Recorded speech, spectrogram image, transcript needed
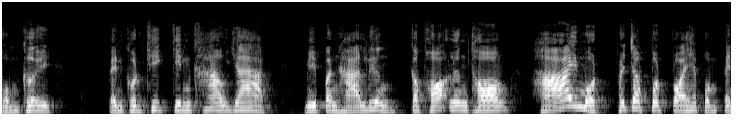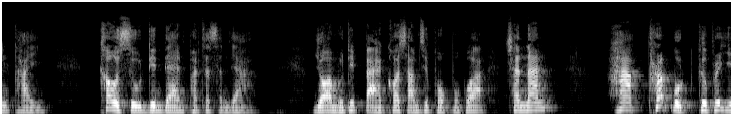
ผมเคยเป็นคนที่กินข้าวยาก มีปัญหาเรื่องกระเพาะเรื่องท้อง หายหมด พระเจ้าปลดปล่อยให้ผมเป็นไทย เข้าสู่ดินแดนพันธสัญญา ยอห์นบทที่ 8 ข้อ 36 บอกว่า ฉะนั้นหากพระบุตรคือพระเย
